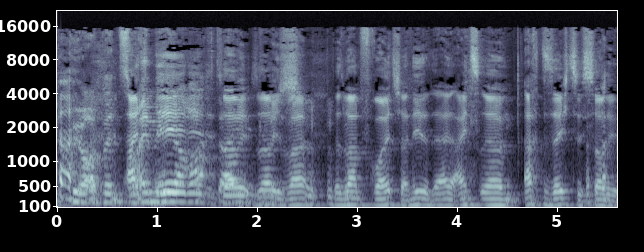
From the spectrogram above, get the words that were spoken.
ja, bin 2 also, Meter. Nee, nee, sorry, sorry, war, das war ein Freudscher. Nee, 1,68, äh, sorry.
